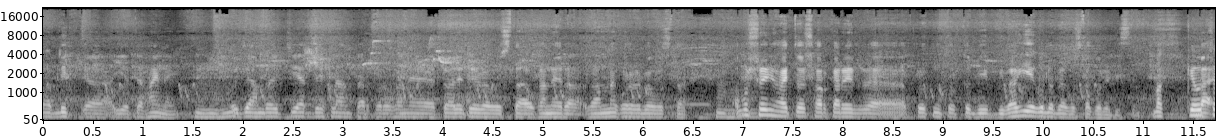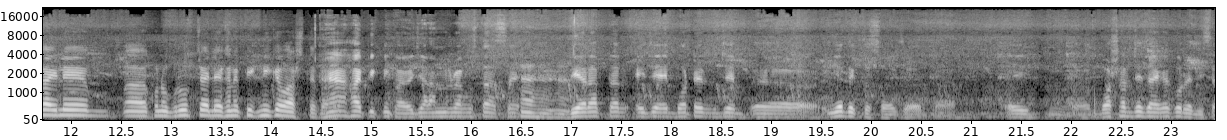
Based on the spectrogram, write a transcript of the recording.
পাবলিক ইয়েতে হয় নাই। ওই যে আমরা চেয়ার দেখলাম তারপর ওখানে টয়লেটের ব্যবস্থা ওখানে রান্না করার ব্যবস্থা। অবশ্যই হয়তো সরকারের প্রত্নতত্ত্ব বিভাগই এগুলো ব্যবস্থা করে দিচ্ছে। বা কেউ চাইলে কোনো গ্রুপ চাইলে এখানে পিকনিকেও আসতে পারে। হ্যাঁ হয় পিকনিক হয়। ওই যে রান্নার ব্যবস্থা আছে। হ্যাঁ হ্যাঁ ডিয়ার আফটার এই যে বটের যে ইয়ে দেখতেছো যে এই বসার যে জায়গা করে দিছে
